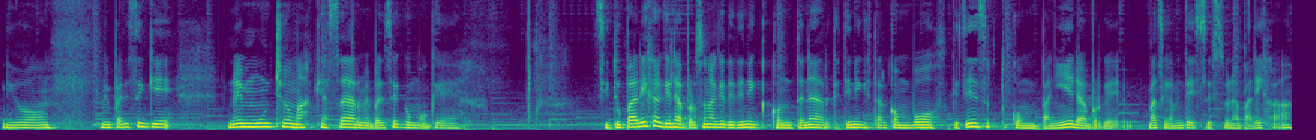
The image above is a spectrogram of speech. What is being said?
digo, me parece que no hay mucho más que hacer. Me parece como que si tu pareja, que es la persona que te tiene que contener, que tiene que estar con vos, que tiene que ser tu compañera, porque básicamente eso es una pareja,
